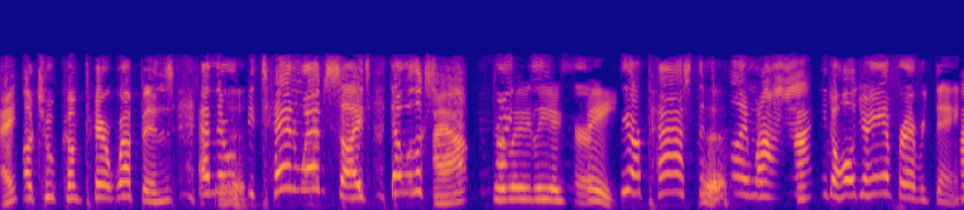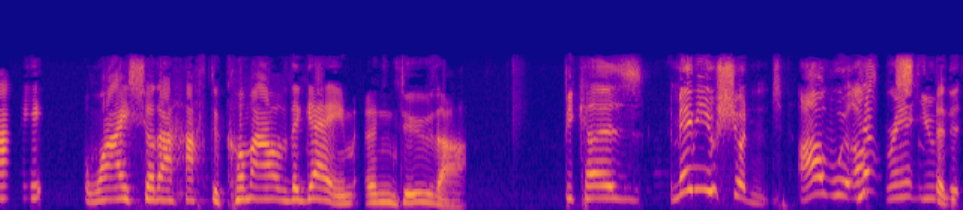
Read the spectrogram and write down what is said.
Hey. how to compare weapons, and there will be ten websites that will look. I absolutely right agree. We are past the time when you need to hold your hand for everything Why, why should I have to come out of the game and do that? because maybe you shouldn't. I will I'll No, grant you shouldn't. that.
